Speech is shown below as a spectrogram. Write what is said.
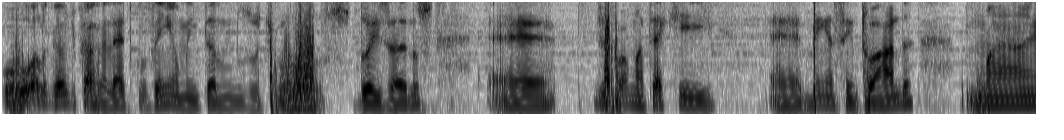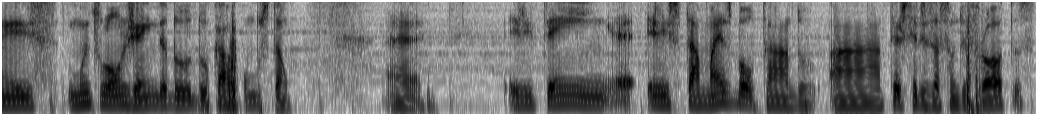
O aluguel de carro elétrico vem aumentando nos últimos dois anos, é, de forma até que é, bem acentuada mas muito longe ainda do, do carro a combustão. É, ele tem, é, ele está mais voltado à terceirização de frotas,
